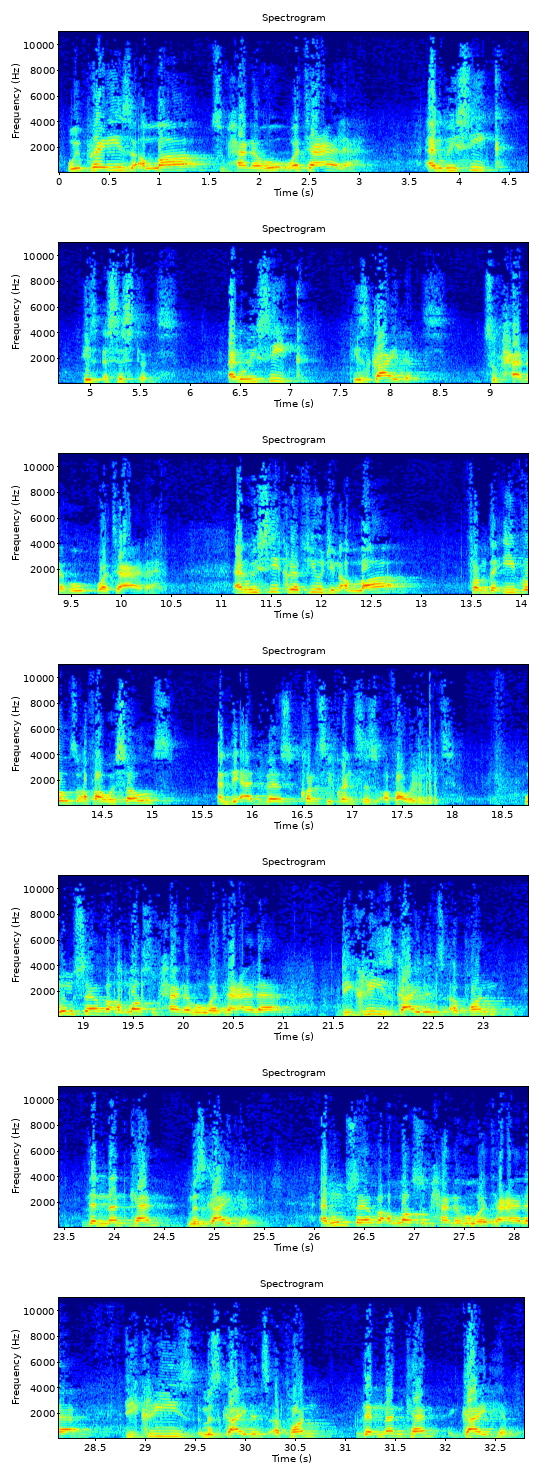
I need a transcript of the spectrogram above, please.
We praise Allah subhanahu wa ta'ala and we seek His assistance and we seek His guidance subhanahu wa ta'ala and we seek refuge in Allah from the evils of our souls and the adverse consequences of our deeds. Whomsoever Allah subhanahu wa ta'ala decrees guidance upon, then none can misguide him. And whomsoever Allah subhanahu wa ta'ala decrees misguidance upon, then none can guide him.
